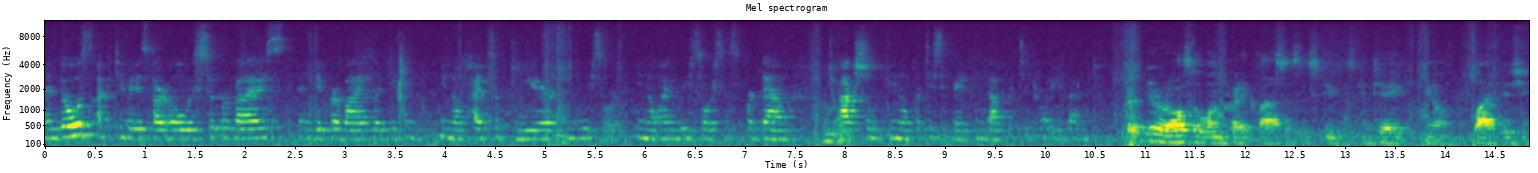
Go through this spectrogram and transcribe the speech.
And those activities are always supervised and they provide like different, you know, types of gear and resource, you know, and resources for them to mm-hmm. actually, you know, participate in that particular event. There- There are also one-credit classes that students can take, you know, fly fishing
